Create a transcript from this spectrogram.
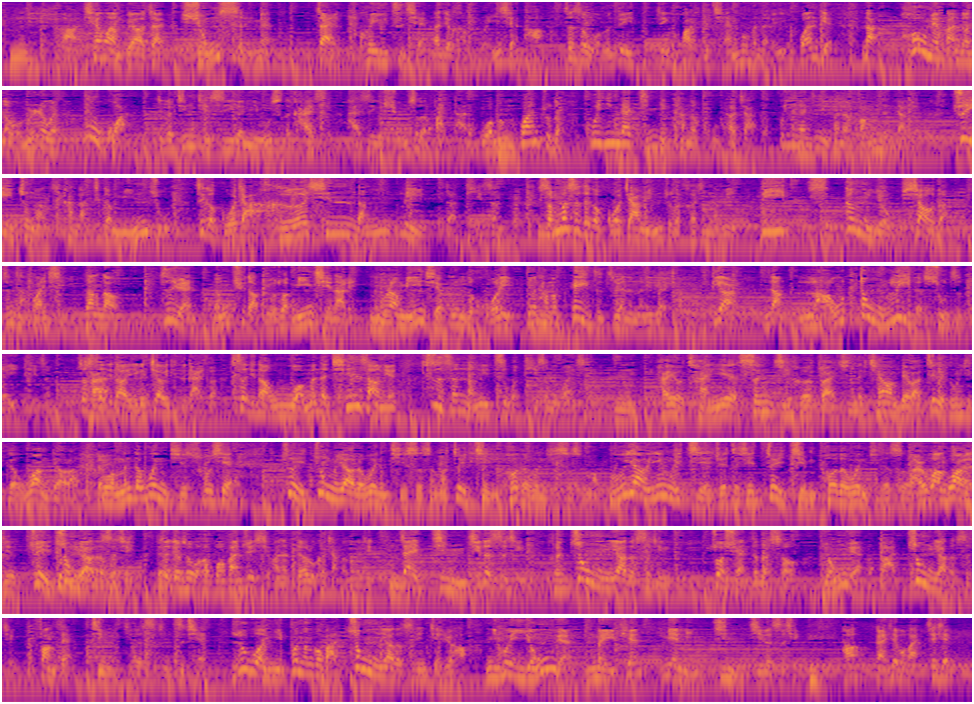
嗯，啊，千万不要在熊市里面再亏一次钱，那就很危险了哈。这是我们对这个话题的前部分的一个观点。那后面半段呢，我们认为不管。这个经济是一个牛市的开始，还是一个熊市的反弹？我们关注的不应该仅仅看到股票价格，不应该仅仅看到房地产价格，最重要的是看到这个民族、这个国家核心能力的提升。什么是这个国家民族的核心能力？第一是更有效的生产关系，让到。资源能去到，比如说民营企业那里，能够让民营企业更多的活力，因为他们配置资源的能力比较强。第二，让劳动力的素质得以提升，这涉及到一个教育体制改革，涉及到我们的青少年自身能力自我提升的关系。嗯，还有产业升级和转型的，千万别把这个东西给忘掉了。我们的问题出现。最重要的问题是什么？最紧迫的问题是什么？不要因为解决这些最紧迫的问题的时候而忘记最重要的事情。这就是我和博凡最喜欢的德鲁克讲的东西。在紧急的事情和重要的事情做选择的时候，永远把重要的事情放在紧急的事情之前。如果你不能够把重要的事情解决好，你会永远每天面临紧急的事情。好，感谢博凡，谢谢。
